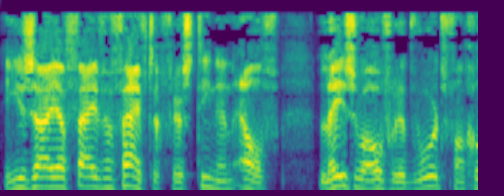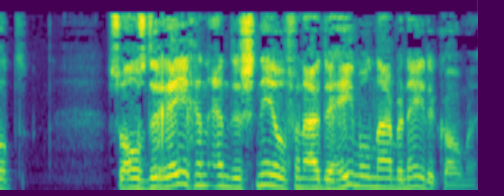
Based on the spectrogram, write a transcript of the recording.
In Jesaja 55 vers 10 en 11 lezen we over het woord van God. Zoals de regen en de sneeuw vanuit de hemel naar beneden komen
